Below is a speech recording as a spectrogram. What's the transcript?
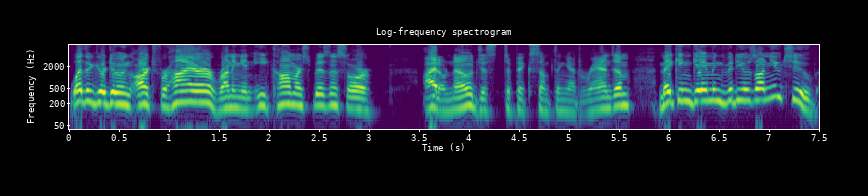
Whether you're doing art for hire, running an e commerce business, or I don't know, just to pick something at random, making gaming videos on YouTube,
